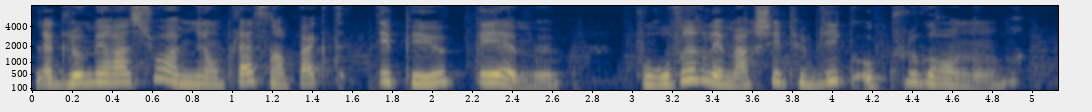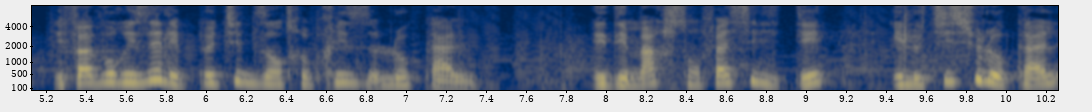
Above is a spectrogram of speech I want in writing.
l'agglomération a mis en place un pacte TPE-PME pour ouvrir les marchés publics au plus grand nombre et favoriser les petites entreprises locales. Les démarches sont facilitées et le tissu local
